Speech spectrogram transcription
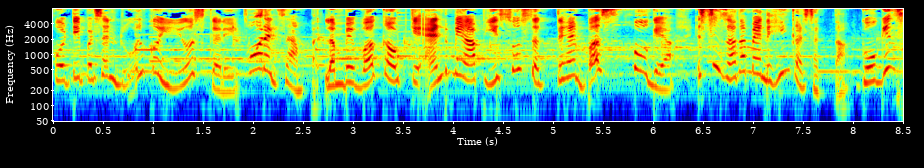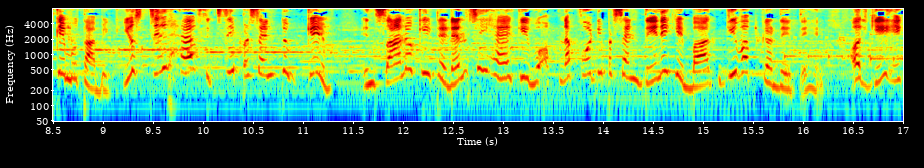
40 परसेंट रूल को यूज़ करें। फॉर एग्ज़ाम्पल लंबे वर्कआउट के एंड में आप ये सोच सकते हैं, बस, हो गया। इससे ज़्यादा मैं नहीं कर सकता। गोगिंस के मुताबिक you still have 60 percent to give इंसानों की टेंडेंसी है कि वो अपना 40 परसेंट देने के बाद गिव अप कर देते हैं। और ये एक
